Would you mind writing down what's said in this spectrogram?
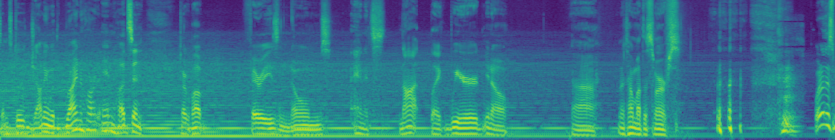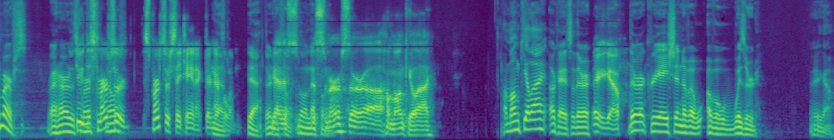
Paranormies. I'm still Johnny with Reinhardt and Hudson. Talk about fairies and gnomes, and it's not like weird, you know. Uh, we're talking about the Smurfs. what are the Smurfs? Reinhardt, are the Dude, Smurfs? the Smurfs gnomes? are Smurfs are satanic. They're Yeah, Nephilim. yeah, they're Yeah, the, Nephilim, little the Smurfs are uh, homunculi. Homunculi. Okay, so they're There you go. they're a creation of a of a wizard. There you go.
